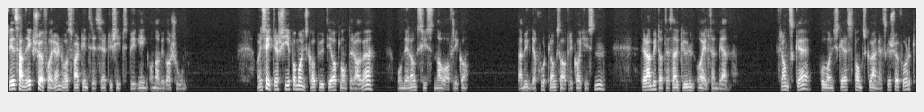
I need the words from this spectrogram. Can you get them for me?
Prins Henrik sjøfareren var svært interessert i skipsbygging og navigasjon. Han sendte skip og mannskap ut i Atlanterhavet og ned langs kysten av Afrika. De bygde fort langs Afrikakysten, der de bytta til seg gull og elfenben. Franske, hollandske, spanske og engelske sjøfolk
